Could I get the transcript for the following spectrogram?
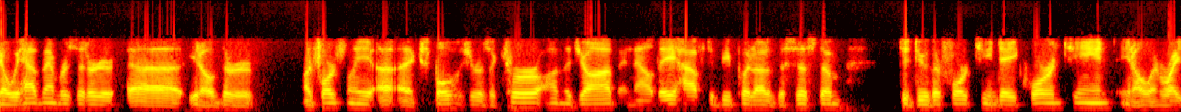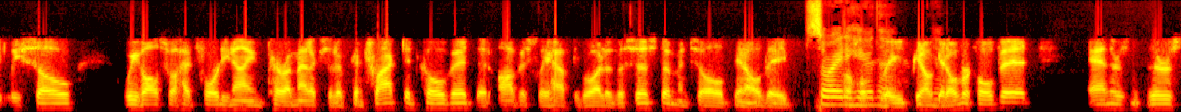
know we have members that are uh, you know they're unfortunately uh, exposures occur on the job, and now they have to be put out of the system to do their 14 day quarantine. You know, and rightly so. We've also had 49 paramedics that have contracted COVID that obviously have to go out of the system until you know they sorry to hear that you know yeah. get over COVID. And there's there's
